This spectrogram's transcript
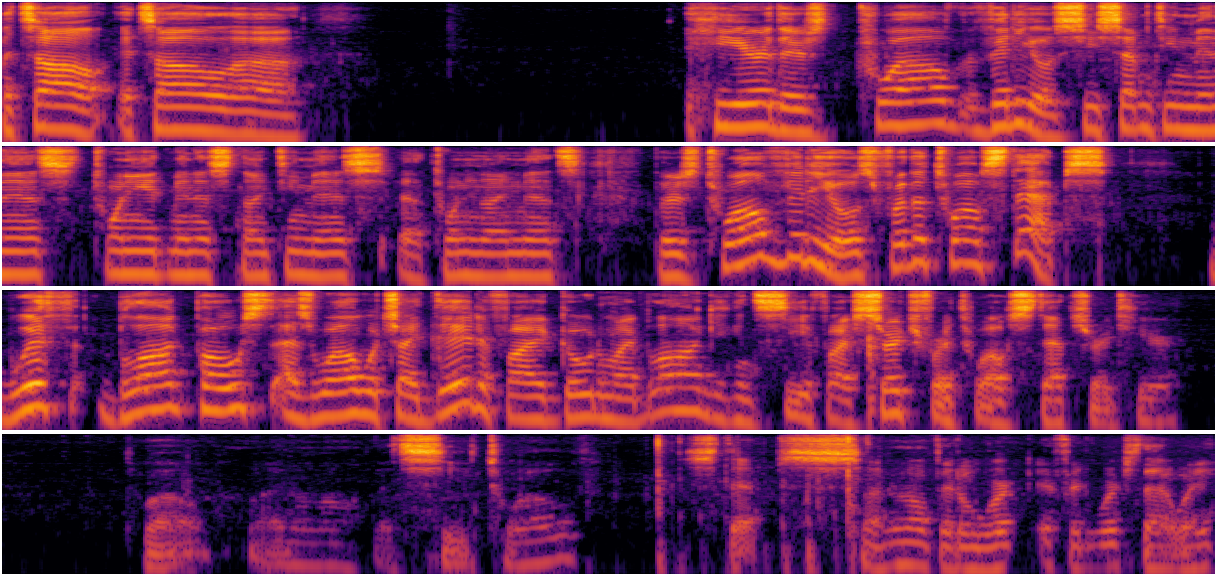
It's all it's all uh here. There's 12 videos. See 17 minutes 28 minutes 19 minutes uh, 29 minutes. There's 12 videos for the 12 steps with blog posts as well which I did. If I go to my blog you can see if I search for 12 steps right here. 12 I don't know. Let's see. 12 steps. I don't know if it'll work if it works that way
